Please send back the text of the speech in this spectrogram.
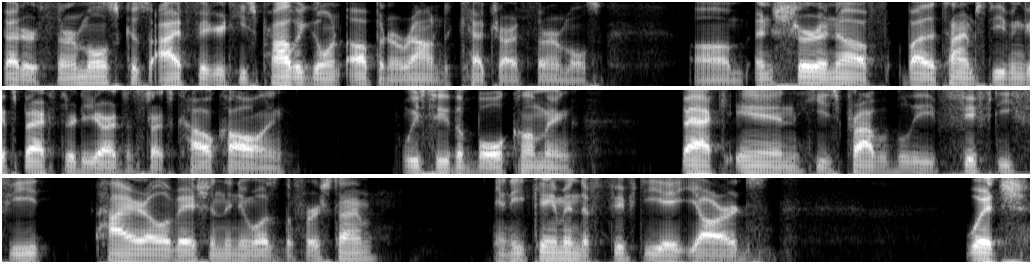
better thermals because I figured he's probably going up and around to catch our thermals. Um, and sure enough, by the time Steven gets back 30 yards and starts cow calling, we see the bull coming back in. He's probably 50 feet higher elevation than he was the first time. And he came into 58 yards, which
